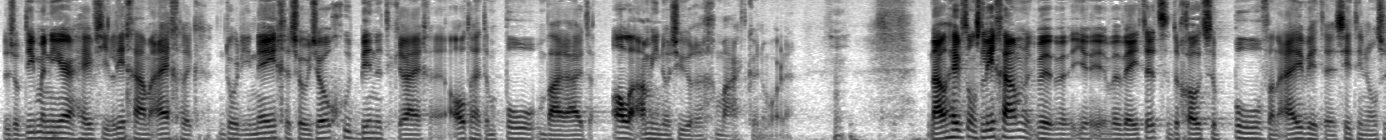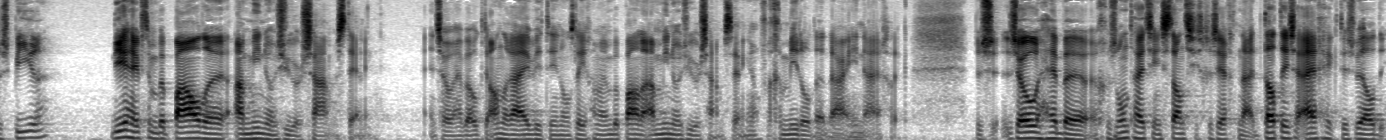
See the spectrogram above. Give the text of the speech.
Dus op die manier heeft je lichaam eigenlijk door die 9 sowieso goed binnen te krijgen... altijd een pool waaruit alle aminozuren gemaakt kunnen worden. Nou heeft ons lichaam, we, we weten het, de grootste pool van eiwitten zit in onze spieren. Die heeft een bepaalde aminozuursamenstelling. En zo hebben ook de andere eiwitten in ons lichaam een bepaalde aminozuursamenstelling, of een gemiddelde daarin eigenlijk. Dus zo hebben gezondheidsinstanties gezegd, nou dat is eigenlijk dus wel de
